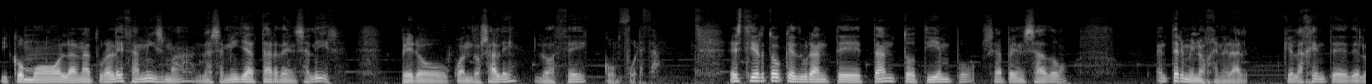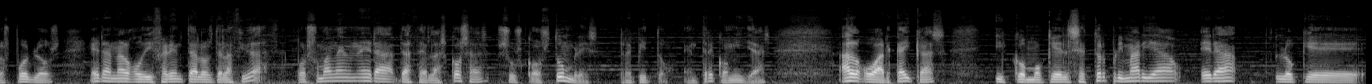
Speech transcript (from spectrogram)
Y como la naturaleza misma, la semilla tarda en salir, pero cuando sale lo hace con fuerza. Es cierto que durante tanto tiempo se ha pensado, en término general, que la gente de los pueblos eran algo diferente a los de la ciudad, por su manera de hacer las cosas, sus costumbres, repito, entre comillas, algo arcaicas y como que el sector primario era lo que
